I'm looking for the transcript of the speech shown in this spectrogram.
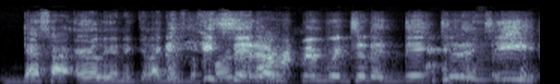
that's how early in the game. like it was the he first. He said, play. "I remember it to the dick to the T."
